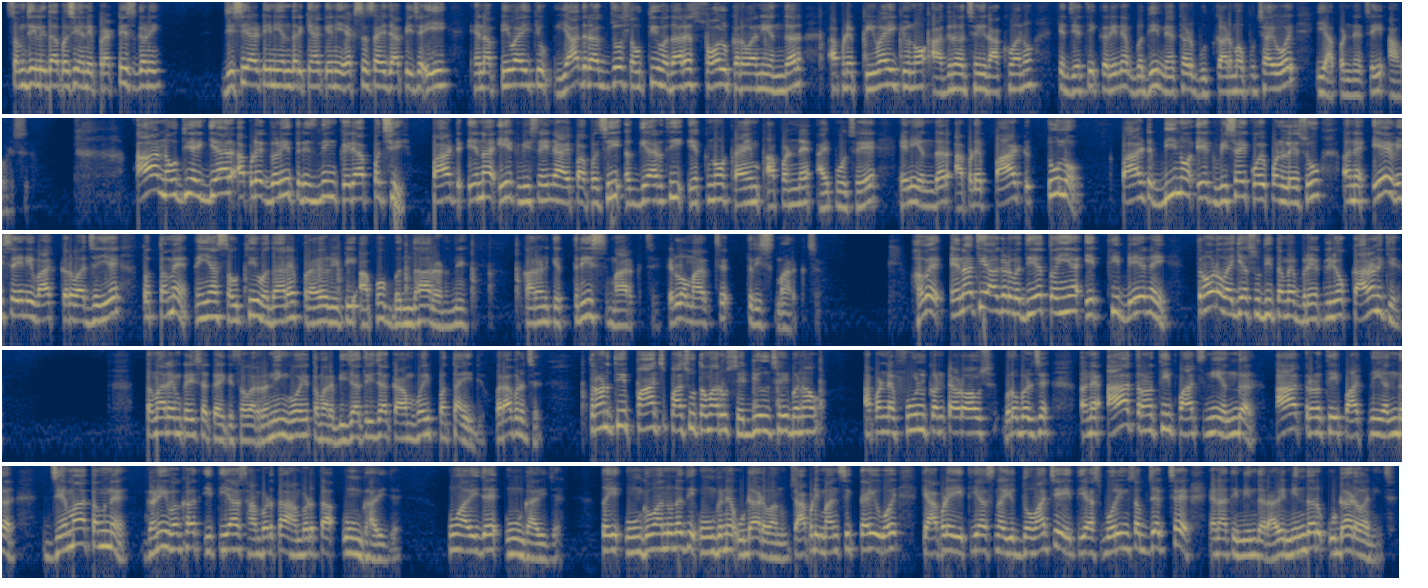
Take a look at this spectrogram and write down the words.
સમજી લીધા પછી એની પ્રેક્ટિસ ગણી. જીસીઆરટી ની અંદર ક્યાંક એની એક્સરસાઇઝ આપી છે. એ એના પીવાયક્યુ યાદ રાખજો, સૌથી વધારે સોલ્વ કરવાની અંદર આપણે પીવાયક્યુ નો આગ્રહ છે એ રાખવાનો કે જેથી કરીને બધી મેથડ ભૂતકાળમાં પૂછાય હોય એ આપણને છે એ આવડશે. આ નવથી અગિયાર આપણે ગણિત રિઝનિંગ કર્યા પછી પાર્ટ એના એક વિષયને આપ્યા પછી અગિયારથી એકનો ટાઈમ આપણને આપ્યો છે. એની અંદર આપણે પાર્ટ ટુ નો પાર્ટ બી નો એક વિષય કોઈ પણ લેશું અને એ વિષયની વાત કરવા જઈએ તો તમે અહીંયા સૌથી વધારે પ્રાયોરિટી આપો બંધારણને. કારણ કે ત્રીસ માર્ક છે. કેટલો માર્ક છે? ત્રીસ માર્ક છે. હવે એનાથી આગળ વધીએ તો અહીંયા એક થી બે નહીં, ત્રણ વાગ્યા સુધી તમે બ્રેક લ્યો. કારણ કે તમારે એમ કહી શકાય કે સવાર રનિંગ હોય, તમારે બીજા ત્રીજા કામ હોય પતાવી દો બરાબર છે? ત્રણથી પાંચ પાછું તમારું શેડ્યુલ છે એ બનાવો. આપણને ફૂલ કંટાળો આવશે, બરોબર છે? અને આ ત્રણથી પાંચની અંદર, આ ત્રણથી પાંચની અંદર જેમાં તમને ઘણી વખત ઇતિહાસ સાંભળતા સાંભળતા ઊંઘ આવી જાય. ઊંઘ આવી જાય, ઊંઘ આવી જાય. તો એ ઊંઘવાનું નથી, ઊંઘને ઉડાડવાનું. છે આપણી માનસિકતા એવી હોય કે આપણે ઇતિહાસના યુદ્ધો વાંચીએ, ઇતિહાસ બોરિંગ સબ્જેક્ટ છે, એનાથી નીંદર આવી. નીંદર ઉડાડવાની છે.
